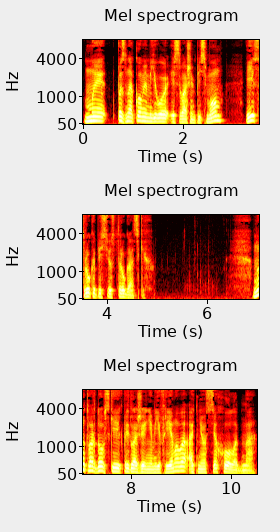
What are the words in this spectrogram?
мы познакомим его и с вашим письмом, и с рукописью Стругацких. Но Твардовский к предложениям Ефремова отнесся холодно.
